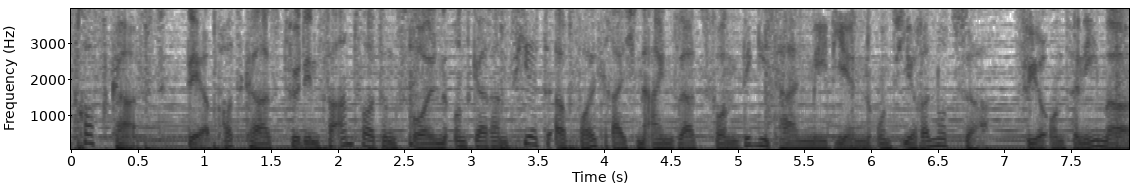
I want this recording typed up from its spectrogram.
Profcast, der Podcast für den verantwortungsvollen und garantiert erfolgreichen Einsatz von digitalen Medien und ihrer Nutzer. Für Unternehmer,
